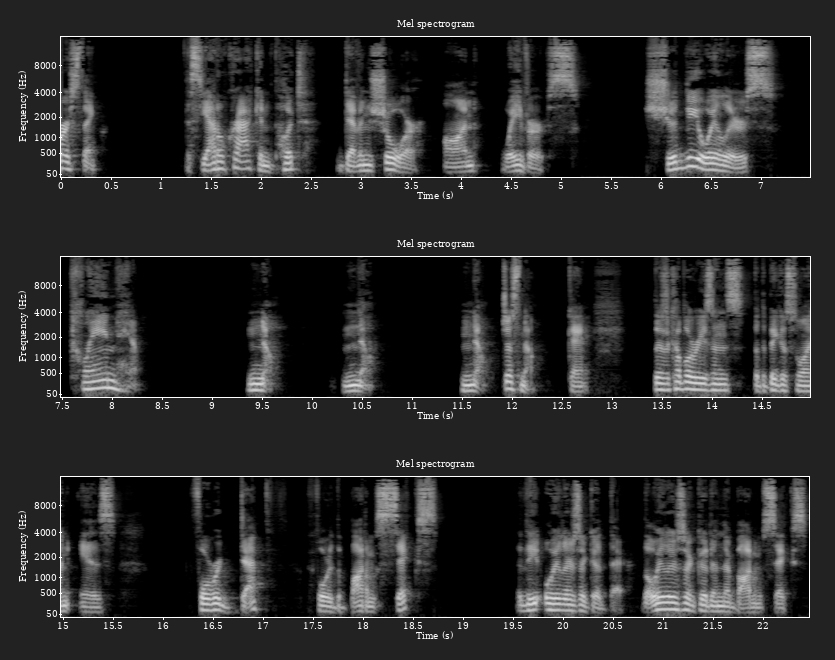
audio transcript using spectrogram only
First thing, the Seattle Kraken put Devin Shore on waivers. Should the Oilers claim him? No, no, no, just no. Okay. There's a couple of reasons, but the biggest one is forward depth for the bottom six. The Oilers are good there. The Oilers are good in their bottom six.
